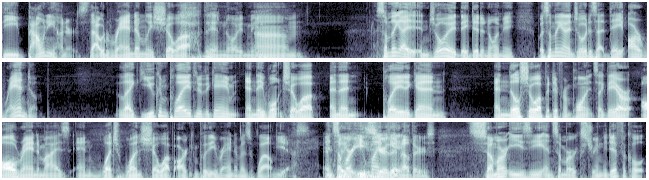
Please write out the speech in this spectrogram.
the bounty hunters that would randomly show up. They annoyed me. Um, something I enjoyed, they did annoy me, but something I enjoyed is that they are random. Like you can play through the game and they won't show up, and then play it again, and they'll show up at different points. Like they are all randomized, and which ones show up are completely random as well. yes, and and, so some are easier than get- others. Some are easy and some are extremely difficult.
